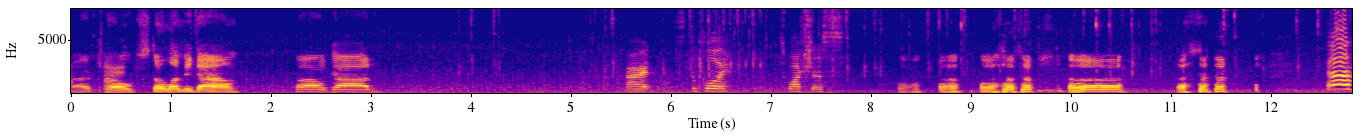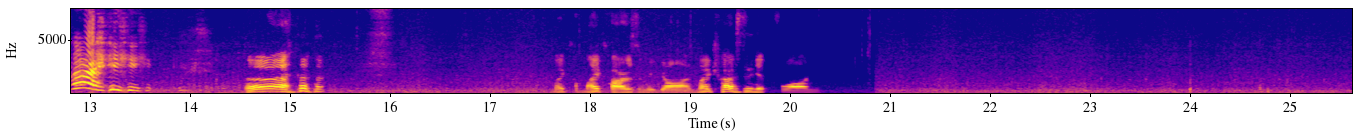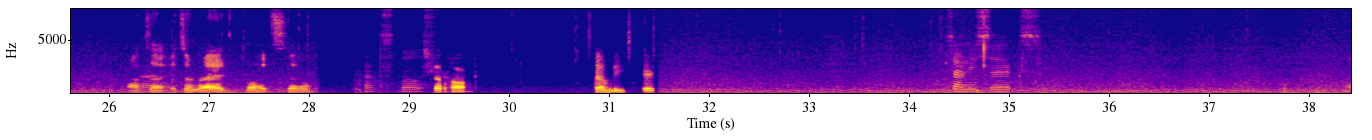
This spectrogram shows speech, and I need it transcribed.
go. Alright, Alright. probes. Don't let me down. Oh god. Alright, let's deploy. Let's watch this. Ah, hi! my my car's gonna be gone. My car's gonna get flung. Oh, it's Uh. a it's a red, but still. That's still Shut strong. Up. 76. 76.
